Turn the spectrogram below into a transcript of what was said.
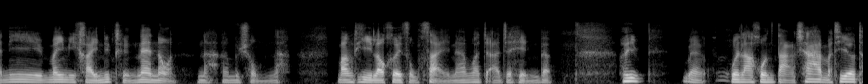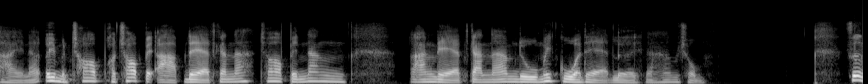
ดนี่ไม่มีใครนึกถึงแน่นอนนะท่านผู้ชมนะบางทีเราเคยสงสัยนะ ว่าจะอาจจะเห็นแบบเฮ้ยแบบเวลาคนต่างชาติมาเที่ยวไทยนะ เอ้ยมันชอบเขาชอบไปอาบแดดกันนะ ชอบไปนั่งกลางแดดกันนะดูไม่กลัวแดดเลยนะท่านผู้ชม ซึ่ง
